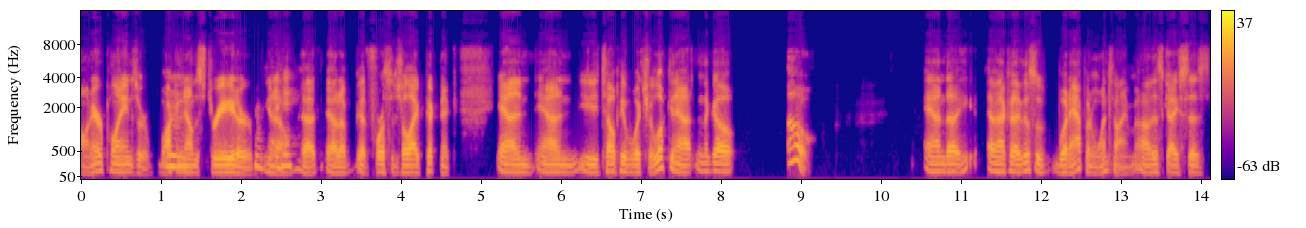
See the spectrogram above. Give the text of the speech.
on airplanes or walking mm. down the street or, you know, at, at a at Fourth of July picnic. And and you tell people what you're looking at and they go oh. And uh, and actually this is what happened one time. Uh, this guy says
